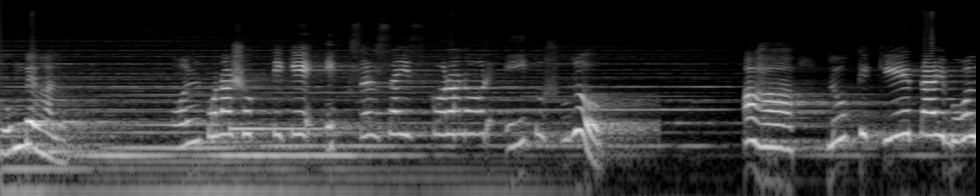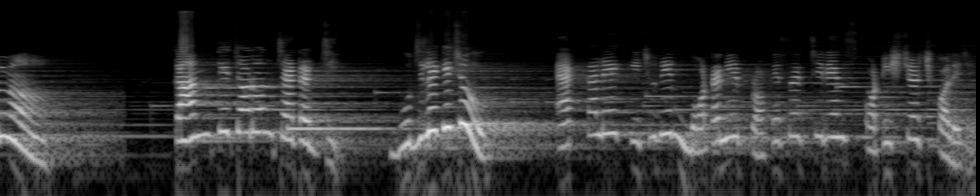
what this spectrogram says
জমবে ভালো। কল্পনা শক্তিকে এক্সারসাইজ করানোর এই তো সুযোগ। আহা লোকটি কে তাই বল না? কান্তিচরণ চ্যাটার্জি বুঝলে কিছু? এককালে কিছুদিন বটানির প্রফেসর ছিলেন স্কটিশ চার্চ কলেজে।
